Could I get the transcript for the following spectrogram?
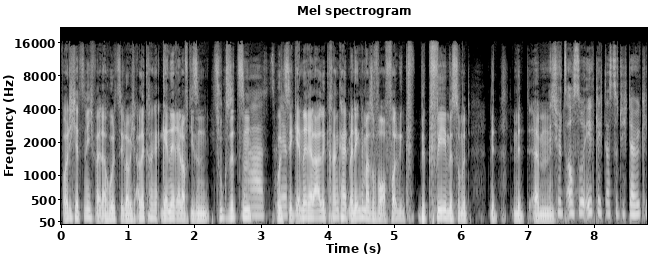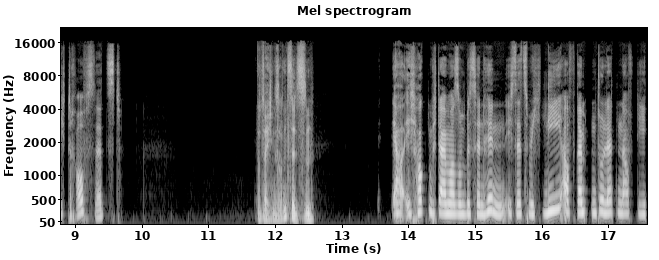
Wollte ich jetzt nicht, weil da holst du, glaube ich, alle Krankheiten. Generell auf diesen Zug sitzen, Ja, holst dir generell alle Krankheiten. Man denkt immer so, boah, voll bequ- bequem ist so mit, mit, mit, ähm, Ich finde es auch so eklig, dass du dich da wirklich draufsetzt. wo soll ich denn sonst sitzen? Ja, ich hock mich da immer so ein bisschen hin. Ich setze mich nie auf fremden Toiletten auf die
